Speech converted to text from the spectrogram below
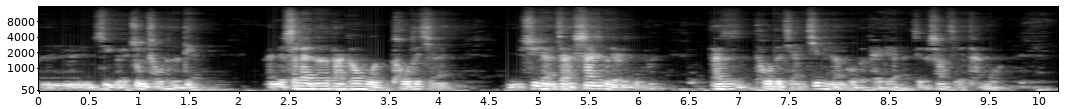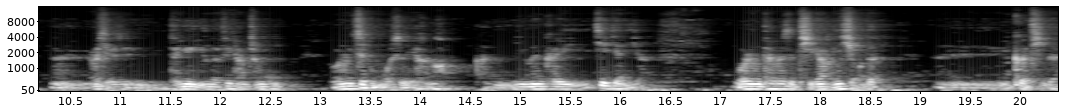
嗯，这个众筹他的店，而且十来个大客户投的钱，虽然占三十个点的股份，但是投的钱基本上够他开店的。这个上次也谈过，嗯，而且是他运营的非常成功。我认为这个模式也很好啊，你们可以借鉴一下。我认为特别是体量很小的，嗯，个体的，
